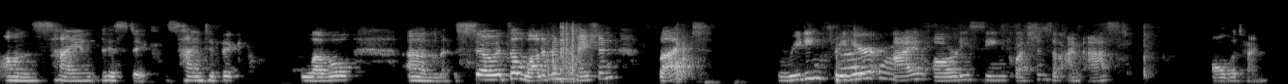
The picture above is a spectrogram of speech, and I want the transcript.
on scientific scientific level. Um, so it's a lot of information, but reading through here, I've already seen questions that I'm asked all the time.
